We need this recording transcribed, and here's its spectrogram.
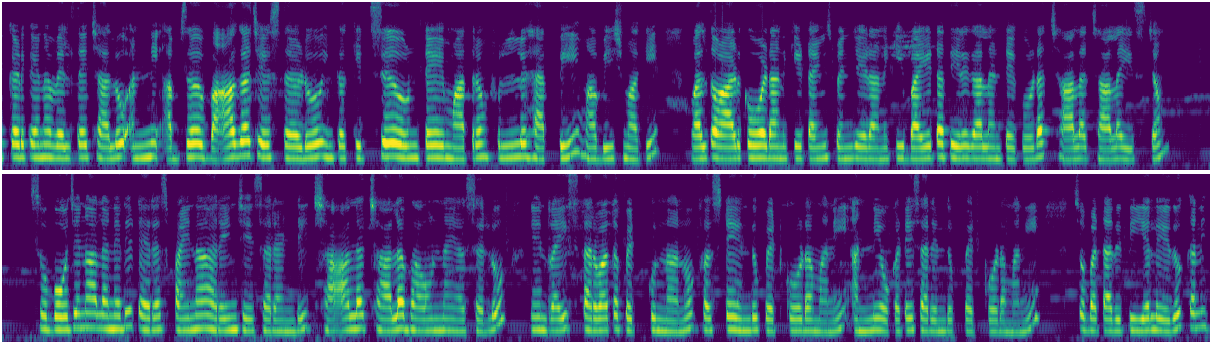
ఎక్కడికైనా వెళ్తే చాలు. అన్ని అబ్జర్వ్ బాగా చేస్తాడు. ఇంకా కిడ్స్ ఉంటే మాత్రం ఫుల్ హ్యాపీ మా భీష్మకి. వాళ్ళతో ఆడుకోవడానికి టైం స్పెండ్ చేయడానికి బయట తిరగాలంటే కూడా చాలా చాలా ఇష్టం. సో భోజనాలు అనేది టెర్రస్ పైన అరేంజ్ చేశారండి. చాలా చాలా బాగున్నాయి అసలు. నేను రైస్ తర్వాత పెట్టుకున్నాను. ఫస్టే ఎందుకు పెట్టుకోవడం అని అన్నీ ఒకటేసారి ఎందుకు పెట్టుకోవడం అని. సో బట్ అది తీయలేదు. కానీ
